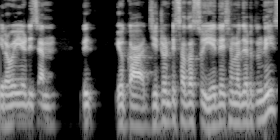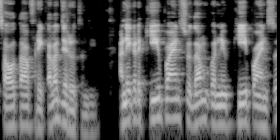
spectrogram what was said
20 ఎడిషన్ ఇరవై ఈ యొక్క జీ20 సదస్సు ఏ దేశంలో జరుగుతుంది? సౌత్ ఆఫ్రికాలో జరుగుతుంది. అండ్ ఇక్కడ కీ పాయింట్స్ చూద్దాం. కొన్ని కీ పాయింట్స్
